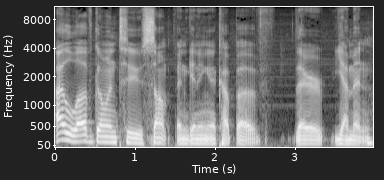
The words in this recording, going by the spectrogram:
I love going to Sump and getting a cup of their Yemen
